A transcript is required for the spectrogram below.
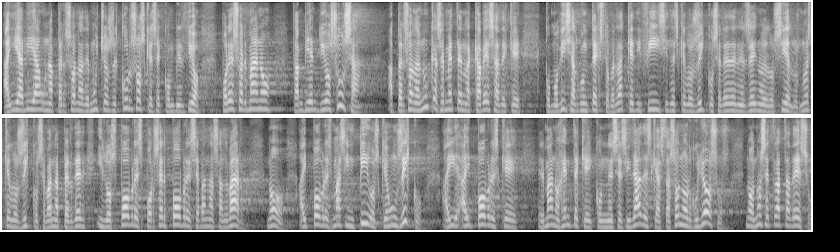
Ahí había una persona de muchos recursos que se convirtió. Por eso, hermano, también Dios usa a personas. Nunca se mete en la cabeza de que, como dice algún texto, ¿verdad? Qué difícil es que los ricos hereden el reino de los cielos. No es que los ricos se van a perder y los pobres por ser pobres se van a salvar. No, hay pobres más impíos que un rico. Hay, hay pobres que, hermano, gente que con necesidades que hasta son orgullosos. No, no se trata de eso.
